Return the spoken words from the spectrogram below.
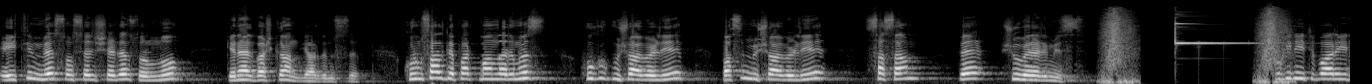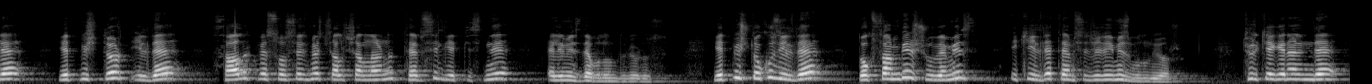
eğitim ve sosyal işlerden sorumlu genel başkan yardımcısı. Kurumsal departmanlarımız hukuk müşavirliği, basın müşavirliği, SASAM ve şubelerimiz. Bugün itibariyle 74 ilde sağlık ve sosyal hizmet çalışanlarının temsil yetkisini elimizde bulunduruyoruz. 79 ilde 91 şubemiz, 2 ilde temsilciliğimiz bulunuyor. Türkiye genelinde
